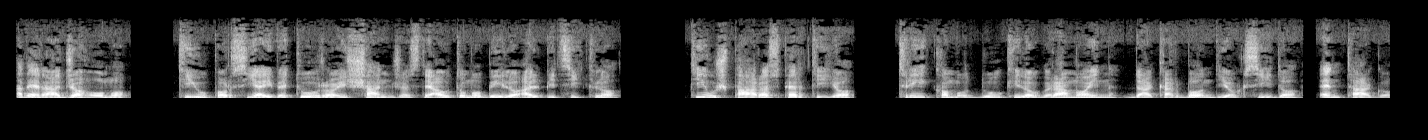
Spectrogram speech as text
Averagia homo kiu por siai veturoi changas de automobilo al biciclo, tiu sparas per tio 3,2 kilogramoin da carbon dioxido en tago.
